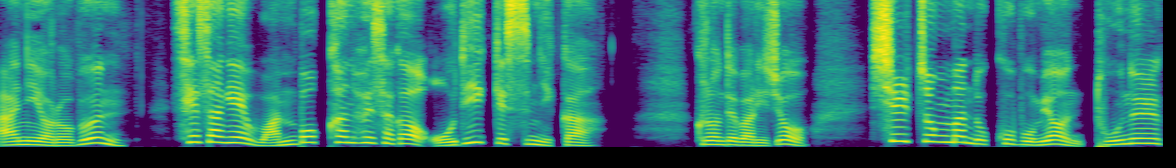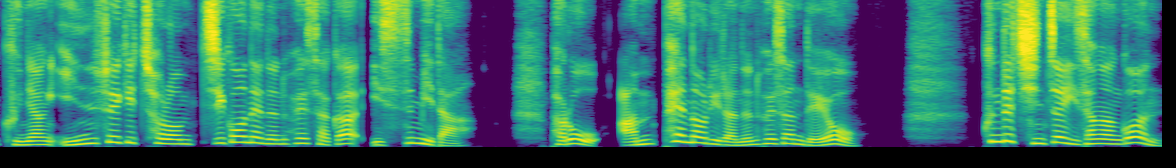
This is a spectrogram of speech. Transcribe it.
아니 여러분, 세상에 완벽한 회사가 어디 있겠습니까? 그런데 말이죠. 실적만 놓고 보면 돈을 그냥 인쇄기처럼 찍어내는 회사가 있습니다. 바로 암패널이라는 회사인데요. 근데 진짜 이상한 건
